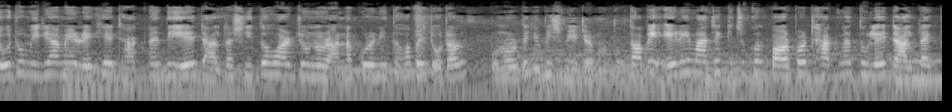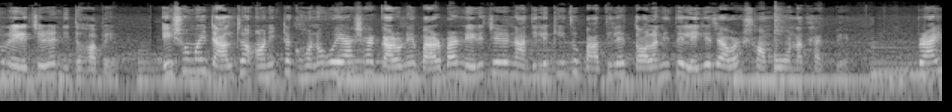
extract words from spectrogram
লো টু মিডিয়ামে রেখে ঢাকনা দিয়ে ডালটা সিদ্ধ হওয়ার জন্য রান্না করে নিতে হবে টোটাল পনেরো থেকে বিশ মিনিটের মতো। তবে এরই মাঝে কিছুক্ষণ পরপর ঢাকনা তুলে ডালটা একটু নেড়ে চেড়ে দিতে হবে। এই সময় ডালটা অনেকটা ঘন হয়ে আসার কারণে বারবার নেড়ে চেড়ে না দিলে কিন্তু পাতিলের তলানিতে লেগে যাওয়ার সম্ভাবনা থাকবে। প্রায়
